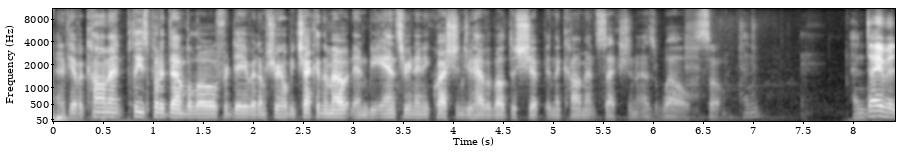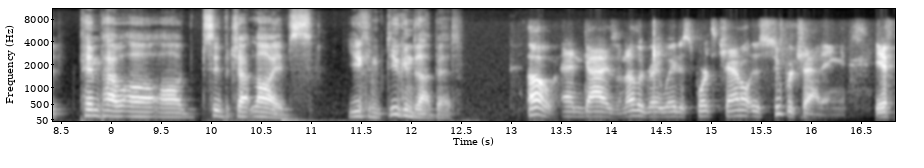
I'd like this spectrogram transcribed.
And if you have a comment please put it down below for david. I'm sure he'll be checking them out and be answering any questions you have about the ship in the comment section as well so. And, and david pimp out our, our super chat lives. You can you can do that bit Oh, and guys, another great way to support the channel is super chatting. If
